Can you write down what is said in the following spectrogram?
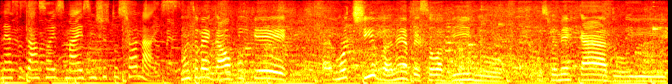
nessas ações mais institucionais. Muito legal porque é, motiva né, a pessoa a vir no, no supermercado e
